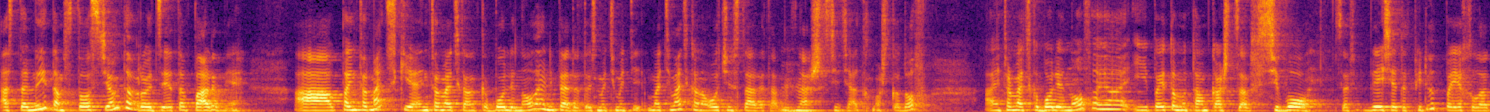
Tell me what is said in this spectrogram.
остальные там 100 с чем-то вроде это парни. А по информатике, информатика она более новая олимпиада, то есть математи- математика, она очень старая, там, не знаю, 60-х, может, годов. А информатика более новая, и поэтому там, кажется, всего за весь этот период поехало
